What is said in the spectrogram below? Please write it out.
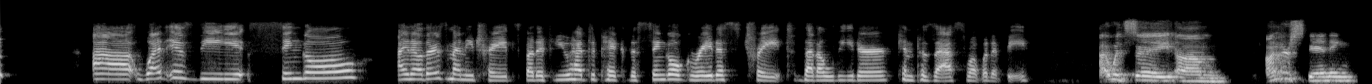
uh, what is the single? I know there's many traits, but if you had to pick the single greatest trait that a leader can possess, what would it be? I would say um, understanding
